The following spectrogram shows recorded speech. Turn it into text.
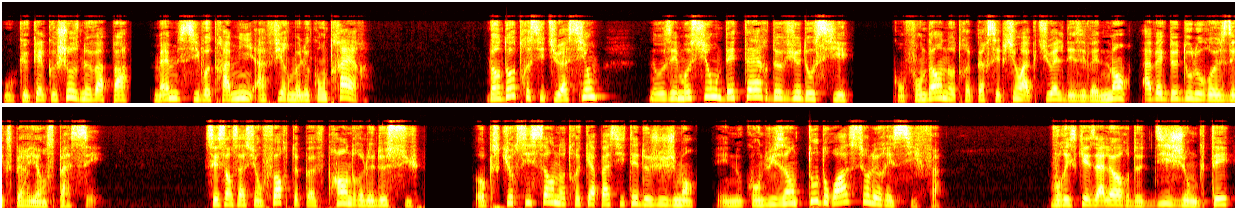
ou que quelque chose ne va pas, même si votre ami affirme le contraire? Dans d'autres situations, nos émotions déterrent de vieux dossiers, confondant notre perception actuelle des événements avec de douloureuses expériences passées. Ces sensations fortes peuvent prendre le dessus, obscurcissant notre capacité de jugement et nous conduisant tout droit sur le récif. Vous risquez alors de disjoncter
